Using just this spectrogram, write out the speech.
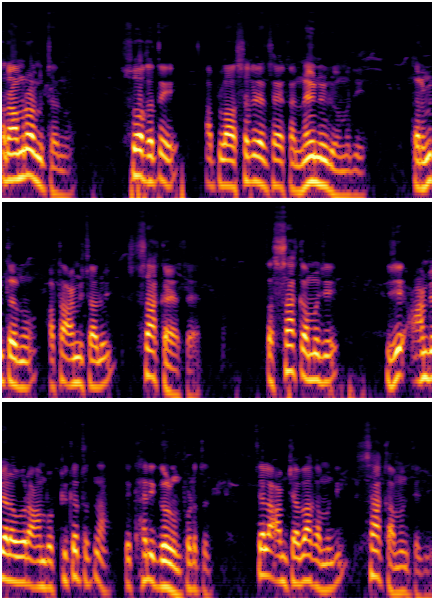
राम राम मित्रांनो. स्वागत आहे आपला सगळ्यांचा एका नवीन व्हिडिओमध्ये. तर मित्रांनो आता आम्ही चालू आहे साका याचा आहे तर साका म्हणजे जे आंब्याला वर आंबं पिकतात ना ते खाली गळून पडतात. त्याला आमच्या भागामध्ये साका म्हणतात. ते.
